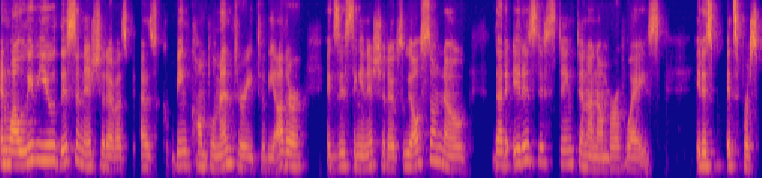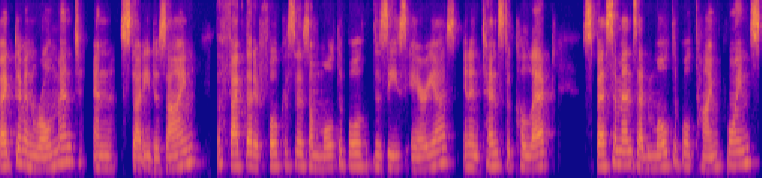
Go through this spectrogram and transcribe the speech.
And while we view this initiative as, as being complementary to the other existing initiatives, we also note that it is distinct in a number of ways. It is its prospective enrollment and study design, the fact that it focuses on multiple disease areas and intends to collect specimens at multiple time points,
